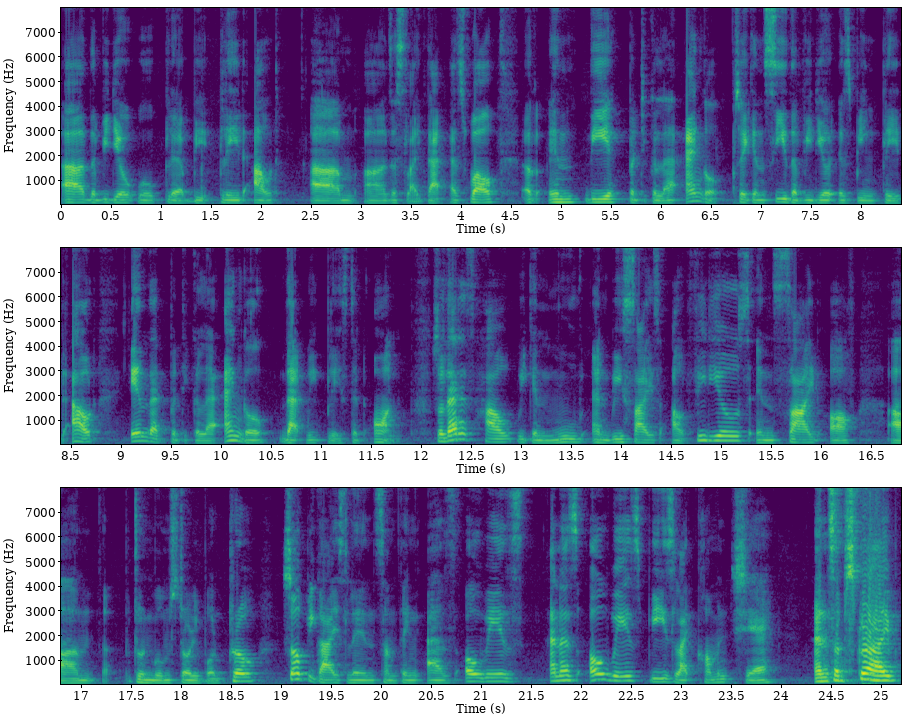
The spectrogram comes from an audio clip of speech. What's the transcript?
uh, the video will play, be played out um, uh, just like that as well uh, in the particular angle. So you can see the video is being played out in that particular angle that we placed it on. So that is how we can move and resize out videos inside of um, Toon Boom Storyboard Pro. So hope you guys learned something as always. And as always, please like, comment, share, and subscribe.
